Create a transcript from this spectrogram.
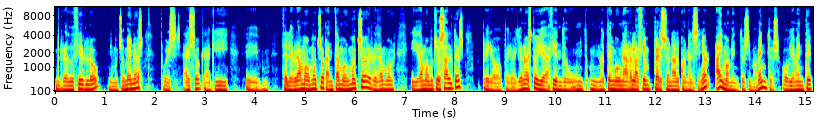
reducirlo, ni mucho menos, pues a eso que aquí eh, celebramos mucho, cantamos mucho y rezamos y damos muchos saltos, pero, pero yo no estoy haciendo, un, no tengo una relación personal con el Señor. Hay momentos y momentos. Obviamente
